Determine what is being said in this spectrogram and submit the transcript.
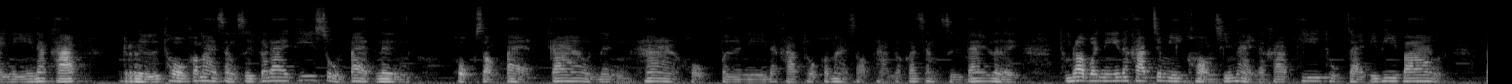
น์นี้นะครับ หรือโทรเข้ามาสั่งซื้อก็ได้ที่ 081 628 9156 เบอร์นี้นะครับ โทรเข้ามาสอบถามแล้วก็สั่งซื้อได้เลยสำหรับวันนี้นะครับจะมีของชิ้นไหนนะครับที่ถูกใจพี่ๆบ้าง ไป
